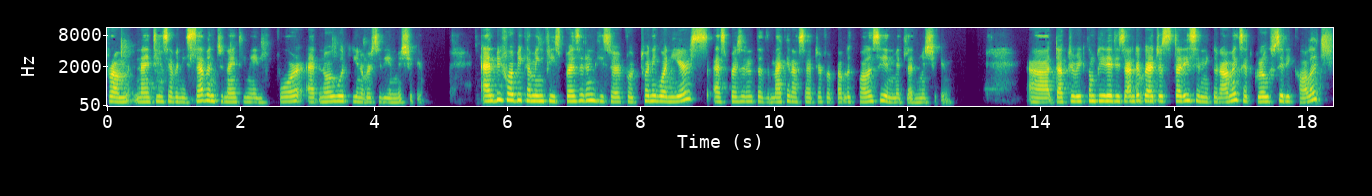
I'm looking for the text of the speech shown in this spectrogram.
from 1977 to 1984 at Northwood University in Michigan. And before becoming FEE's president, he served for 21 years as president of the Mackinac Center for Public Policy in Midland, Michigan. Uh, Dr. Reed completed his undergraduate studies in economics at Grove City College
